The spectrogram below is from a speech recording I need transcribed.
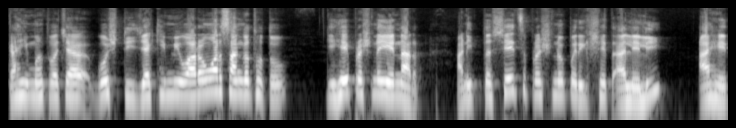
काही महत्त्वाच्या गोष्टी ज्या की मी वारंवार सांगत होतो की हे प्रश्न येणार आणि तसेच प्रश्न परीक्षेत आलेली आहेत.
